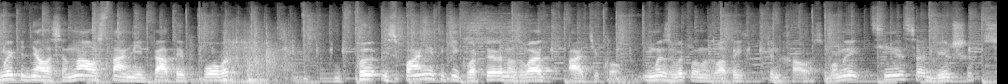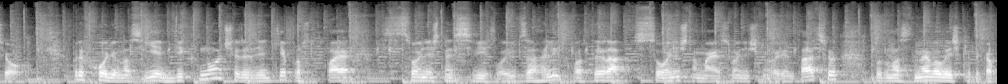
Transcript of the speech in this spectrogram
Ми піднялися на останній п'ятий поверх. В Іспанії такі квартири називають атіко. Ми звикли назвати їх пінхаус. Вони ціняться більше всього. При вході у нас є вікно, через яке проступає сонячне світло. І взагалі квартира сонячна, має сонячну орієнтацію. Тут у нас невеличка така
